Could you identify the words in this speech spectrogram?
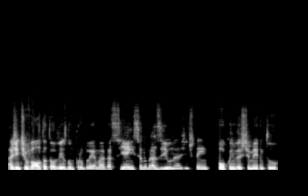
A gente volta, talvez, num problema da ciência no Brasil, né? A gente tem pouco investimento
